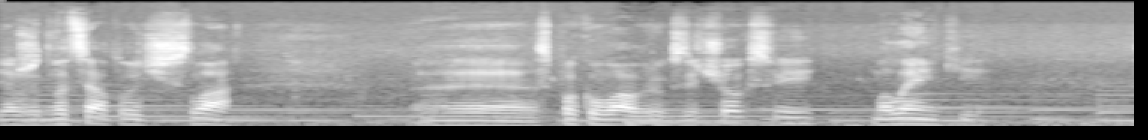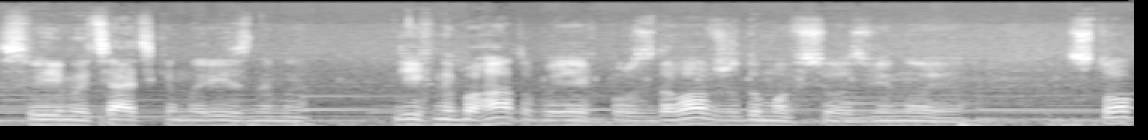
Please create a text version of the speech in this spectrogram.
я вже 20 числа е, спакував рюкзачок свій маленький своїми цяцьками різними. Їх небагато, бо я їх пороздавав, вже думав, все, з війною стоп.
